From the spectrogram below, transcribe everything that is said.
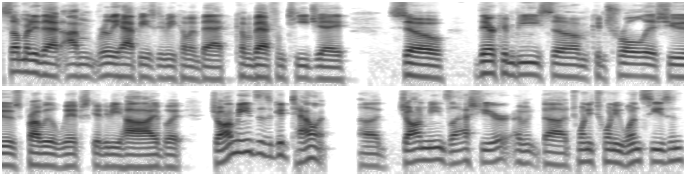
somebody that I'm really happy he's going to be coming back, coming back from TJ. So there can be some control issues. Probably the whip's going to be high, but John Means is a good talent. Uh, John Means last year, I mean, uh, 2021 season,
